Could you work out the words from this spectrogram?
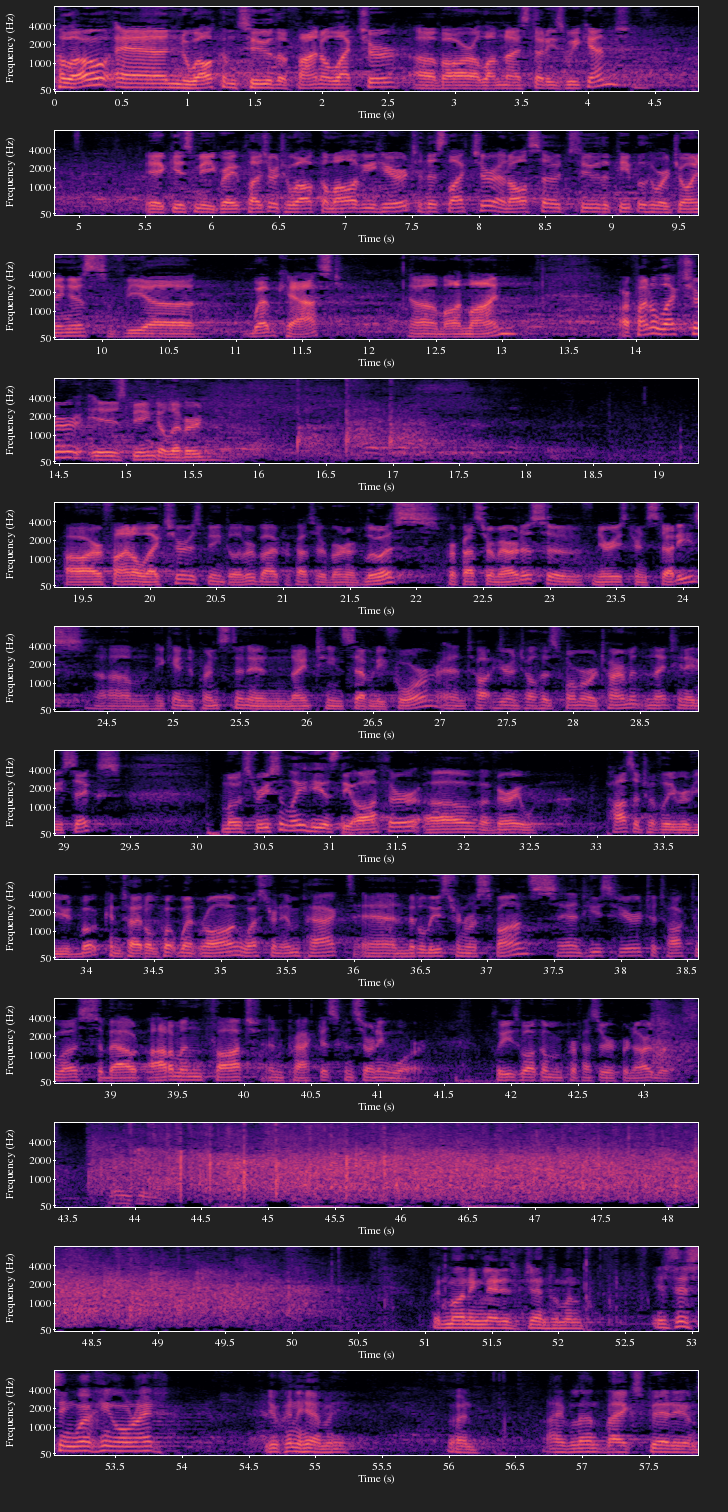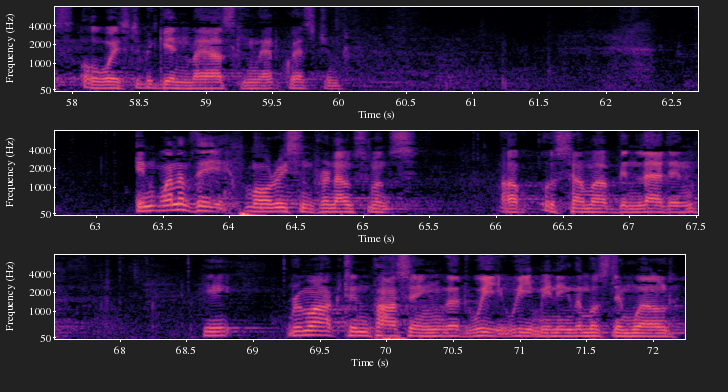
Hello, and welcome to the final lecture of our Alumni Studies Weekend. It gives me great pleasure to welcome all of you here to this lecture and also to the people who are joining us via webcast um, online. Our final lecture is being delivered Our final lecture is being delivered by Professor Bernard Lewis, Professor Emeritus of Near Eastern Studies. Um, he came to Princeton in 1974 and taught here until his former retirement in 1986. Most recently, he is the author of a very positively reviewed book entitled What Went Wrong, Western Impact and Middle Eastern Response, and he's here to talk to us about Ottoman thought and practice concerning war. Please welcome Professor Bernard Lewis. Thank you. Good morning, ladies and gentlemen. Is this thing working all right? You can hear me? Good. I've learned by experience always to begin by asking that question. In one of the more recent pronouncements of Osama bin Laden, he remarked in passing that we, we meaning the Muslim world,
